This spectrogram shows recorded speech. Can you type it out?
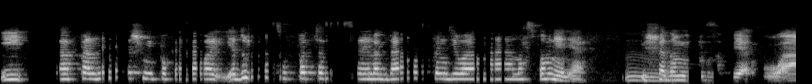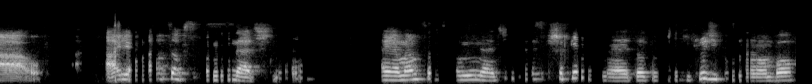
I ta pandemia też mi pokazała, ja dużo czasu podczas lockdownu spędziłam na, na wspomnieniach mm. i świadomiłam sobie, wow, a ja mam co wspominać. No. A ja mam co wspominać. I to jest przepiękne, to, to takich ludzi poznałam, bo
